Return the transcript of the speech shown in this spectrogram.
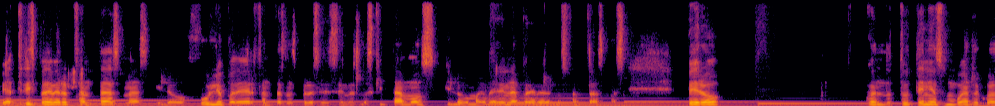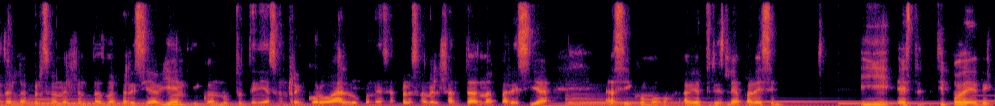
Beatriz puede ver fantasmas y luego Julio puede ver fantasmas, pero esas escenas las quitamos y luego Magdalena puede ver los fantasmas. Pero cuando tú tenías un buen recuerdo de la persona, el fantasma parecía bien, y cuando tú tenías un rencor o algo con esa persona, el fantasma parecía así como a Beatriz le aparecen. y este tipo de, de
